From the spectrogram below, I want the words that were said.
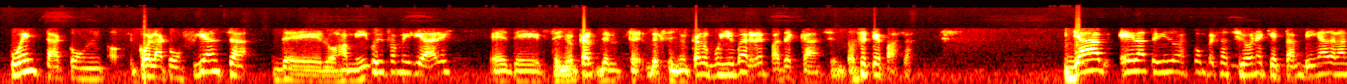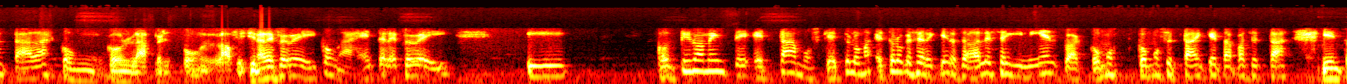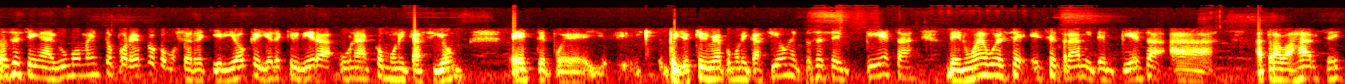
cuenta con, con la confianza de los amigos y familiares eh, del señor del, señor Carlos Muñoz Varela en paz descanse. Entonces, ¿qué pasa? Ya él ha tenido las conversaciones que están bien adelantadas con, con, la, con la oficina del FBI, con agentes del FBI, y continuamente estamos, que esto es lo, esto es lo que se requiere, o sea, darle seguimiento a cómo, cómo se está, en qué etapa se está, y entonces si en algún momento, por ejemplo, como se requirió que yo le escribiera una comunicación, este pues, pues yo escribí una comunicación, entonces se empieza de nuevo ese, ese trámite, empieza a, a trabajarse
